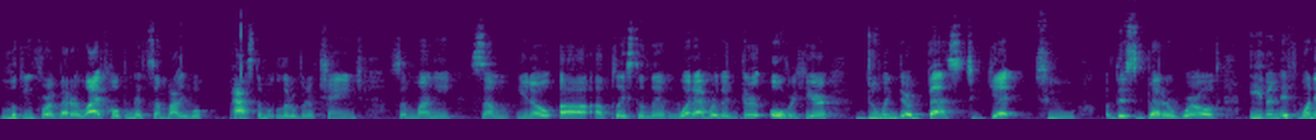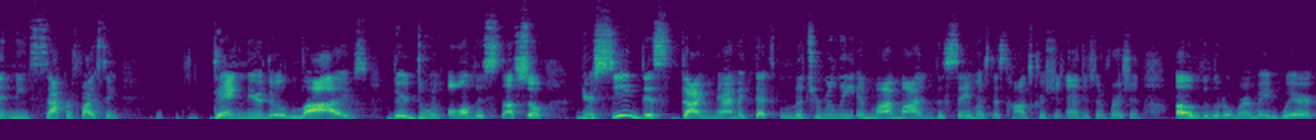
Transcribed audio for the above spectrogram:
looking for a better life, hoping that somebody will pass them a little bit of change, some money, some you know uh, a place to live, whatever. They're, they're over here doing their best to get to this better world, even if when it means sacrificing dang near their lives. They're doing all this stuff. So you're seeing this dynamic that's literally, in my mind, the same as this Hans Christian Andersen version of The Little Mermaid, where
